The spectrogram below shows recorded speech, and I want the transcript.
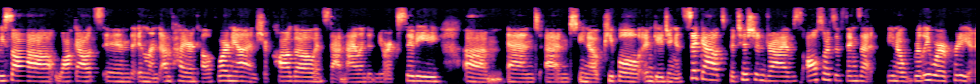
we saw walkouts in the Inland Empire in California and Chicago and Staten Island in New York City, um, and and you know people engaging in sick outs, petition drives, all sorts of things that you know really were pretty.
